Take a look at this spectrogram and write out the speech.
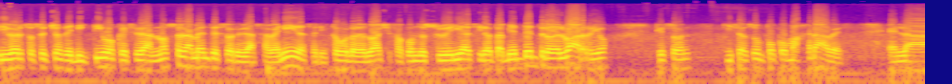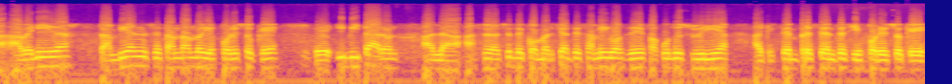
diversos hechos delictivos que se dan no solamente sobre las avenidas Aristóbulo del Valle, Facundo Subiría, sino también dentro del barrio que son quizás un poco más graves. En la avenida también se están dando y es por eso que eh, invitaron a la Asociación de Comerciantes Amigos de Facundo Subiría a que estén presentes y es por eso que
